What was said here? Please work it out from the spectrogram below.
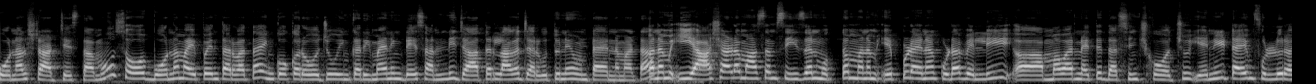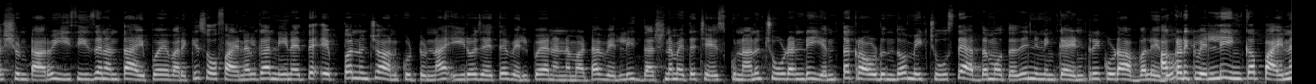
బోనాలు స్టార్ట్ చేస్తాము. సో బోనం అయిపోయిన తర్వాత ఇంకొక రోజు ఇంకా రిమైనింగ్ డేస్ అన్ని జాతరలాగా జరుగుతూనే ఉంటాయన్నమాట. మనం ఈ ఆషాఢ మాసం సీజన్ మొత్తం మనం ఎప్పుడైనా కూడా వెళ్ళి అమ్మవారిని అయితే దర్శించుకోవచ్చు. ఎనీ టైం ఫుల్ రష్ ఉంటారు. ఈ సీజన్ అంతా అయిపోయే వరకు. సో ఫైనల్గా నేనైతే ఎప్పటి నుంచో అనుకుంటున్నా ఈరోజు అయితే వెళ్ళిపోయానన్నమాట. వెళ్ళి దర్శనం అయితే చేసుకున్నాను. చూడండి ఎంత క్రౌడ్ ఉందో మీకు చూస్తే అర్థమవుతుంది. నేను ఇంకా ఎంట్రీ కూడా అవ్వలేదు. అక్కడికి వెళ్ళి ఇంకా పైన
